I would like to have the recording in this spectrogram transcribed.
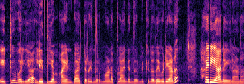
ഏറ്റവും വലിയ ലിഥിയം അയൺ ബാറ്ററി നിർമ്മാണ പ്ലാന്റ് നിർമ്മിക്കുന്നത് എവിടെയാണ്? ഹരിയാനയിലാണ്.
